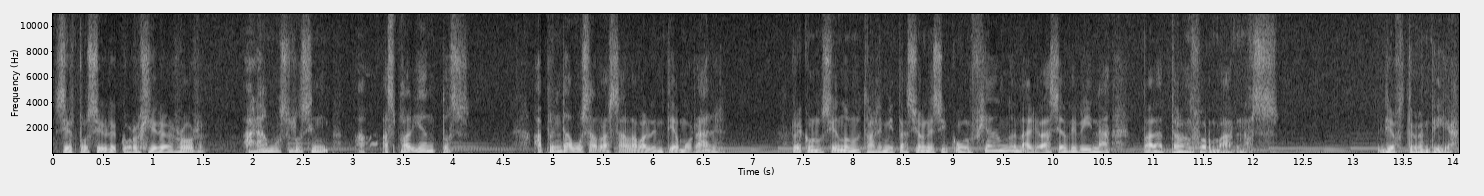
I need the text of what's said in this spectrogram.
Si es posible corregir el error, hagámoslo sin aspavientos. Aprendamos a abrazar la valentía moral reconociendo nuestras limitaciones y confiando en la gracia divina para transformarnos. Dios te bendiga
